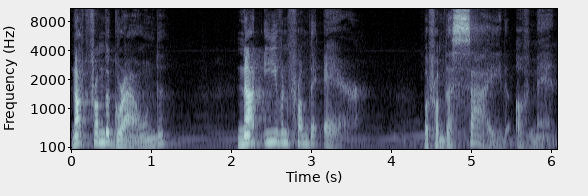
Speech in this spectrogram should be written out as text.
not from the ground, not even from the air, but from the side of men.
